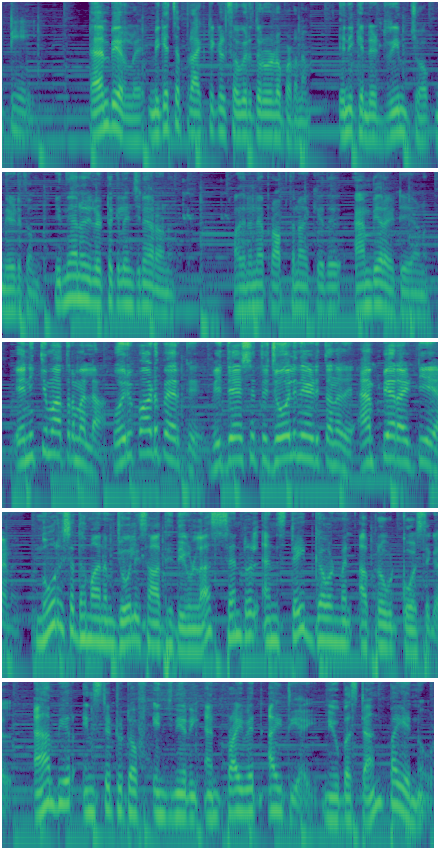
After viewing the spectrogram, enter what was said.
ഐ ടി ഐ. ആംപിയറിലെ മികച്ച പ്രാക്ടിക്കൽ സൗകര്യത്തോടുള്ള പഠനം എനിക്ക് എന്റെ ഡ്രീം ജോബ് നേടിത്തന്നു. ഇന്ന് ഞാൻ ഒരു ഇലക്ട്രിക്കൽ എഞ്ചിനീയർ ആണ്. അതിനെ പ്രാപ്തനാക്കിയത് ആംബിയർ ഐ ടി ആണ്. എനിക്ക് മാത്രമല്ല ഒരുപാട് പേർക്ക് വിദേശത്ത് ജോലി നേടിത്തന്നത് ആംബിയർ ഐ ടി ആണ്. നൂറ് ശതമാനം ജോലി സാധ്യതയുള്ള central and state government approved കോഴ്സുകൾ Ampere institute of engineering and private I T I new bus stand Payyanur.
